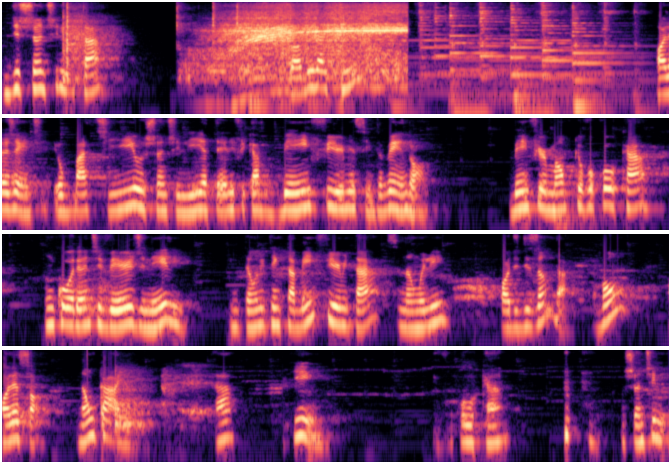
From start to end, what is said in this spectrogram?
de chantilly, tá? Só vir aqui. Olha, gente, eu bati o chantilly até ele ficar bem firme assim, tá vendo, ó? Bem firmão, porque eu vou colocar um corante verde nele, então ele tem que estar tá bem firme, tá? Senão ele pode desandar, tá bom? Olha só, não caia, tá? Aqui, eu vou colocar o chantilly,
